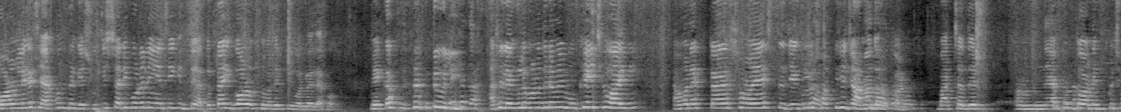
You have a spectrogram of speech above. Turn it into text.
গরম লেগেছে এখন থেকে সুতির শাড়ি পরে নিয়েছি কিন্তু এতটাই গরম তোমাদের কি বলবে দেখো। মেকআপ তুলি। আসলে এগুলো কোনোদিন আমি মুখেই ছোঁয়াইনি। এমন একটা সময় এসছে যেগুলো সবকিছু জানা দরকার। বাচ্চাদের এখন তো অনেক কিছু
